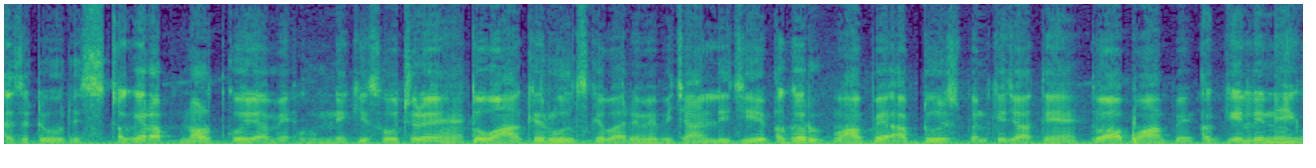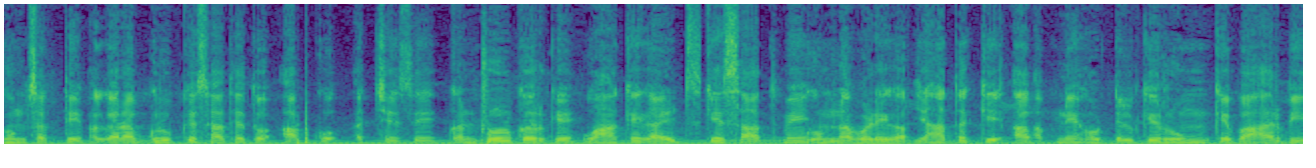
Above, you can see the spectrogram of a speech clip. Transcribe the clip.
as a tourist अगर आप नॉर्थ कोरिया में घूमने की सोच रहे हैं तो वहाँ के रूल्स के बारे में भी जान लीजिए। अगर वहाँ पे आप टूरिस्ट बन के जाते हैं तो आप वहाँ पे अकेले नहीं घूम सकते। अगर आप ग्रुप के साथ है तो आपको अच्छे से कंट्रोल करके वहाँ के गाइड्स के साथ में घूमना पड़ेगा। यहाँ तक की आप अपने होटल के रूम के बाहर भी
